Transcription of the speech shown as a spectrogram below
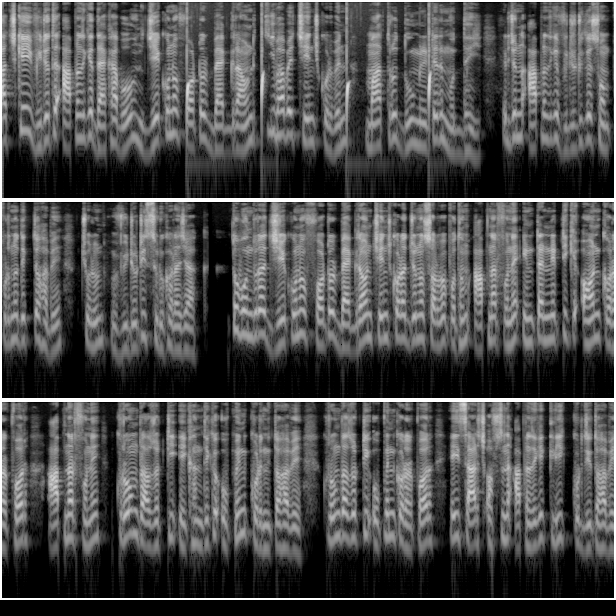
আজকে এই ভিডিওতে আপনাদেরকে দেখাবো যে কোনো ফটোর ব্যাকগ্রাউন্ড কীভাবে চেঞ্জ করবেন মাত্র দু মিনিটের মধ্যেই। এর জন্য আপনাদেরকে ভিডিওটিকে সম্পূর্ণ দেখতে হবে। চলুন ভিডিওটি শুরু করা যাক। তো বন্ধুরা, যে কোনো ফটোর ব্যাকগ্রাউন্ড চেঞ্জ করার জন্য সর্বপ্রথম আপনার ফোনে ইন্টারনেটটিকে অন করার পর আপনার ফোনে ক্রোম ব্রাউজারটি এখান থেকে ওপেন করে নিতে হবে। ক্রোম ব্রাউজারটি ওপেন করার পর এই সার্চ অপশানে আপনাদেরকে ক্লিক করে দিতে হবে।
